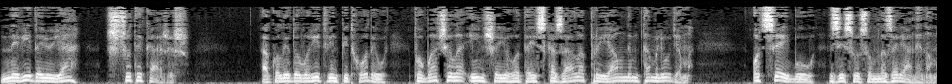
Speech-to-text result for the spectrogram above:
не відаю я, що ти кажеш. А коли до воріт він підходив, побачила інша його та й сказала приявним там людям Оцей був з Ісусом Назарянином.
